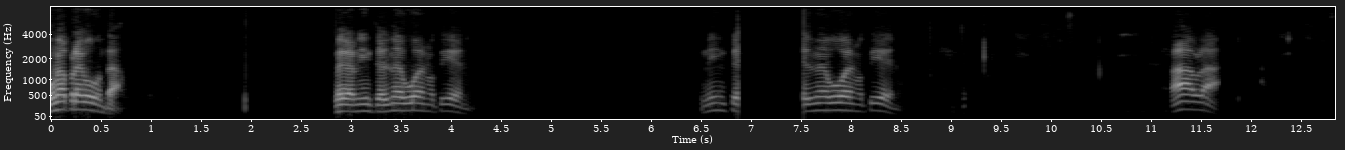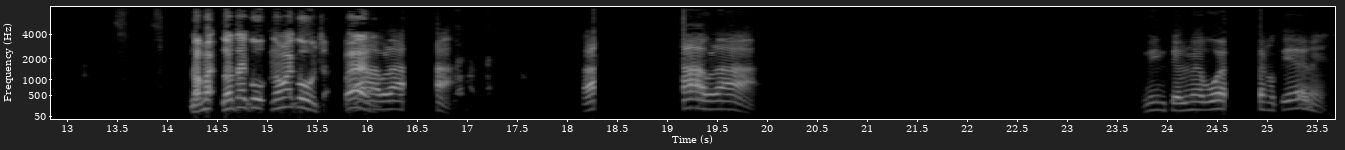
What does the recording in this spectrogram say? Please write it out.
Una pregunta. Mira, ni internet bueno tiene. Ni internet bueno tiene. Habla. No me, no te, no me escucha. Pero. Habla. Habla. Ni internet bueno tiene.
